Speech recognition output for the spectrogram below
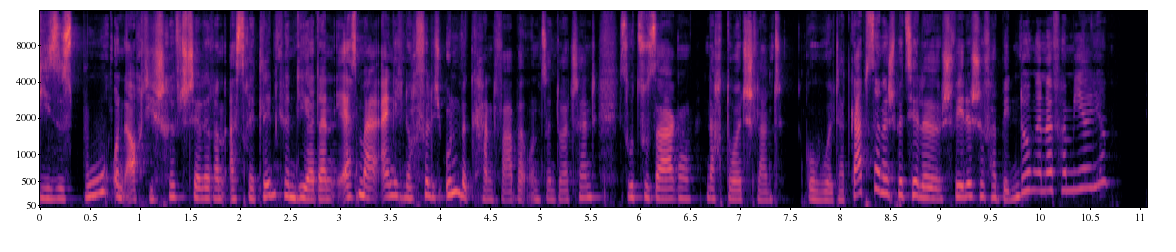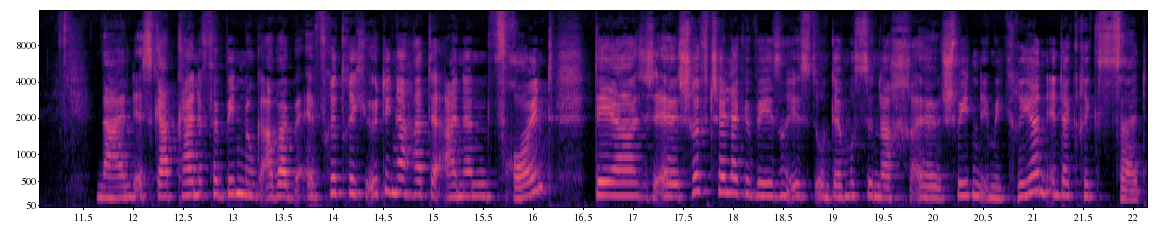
dieses Buch und auch die Schriftstellerin Astrid Lindgren, die ja dann erstmal eigentlich noch völlig unbekannt war bei uns in Deutschland, sozusagen nach Deutschland geholt hat? Gab es da eine spezielle schwedische Verbindung in der Familie? Nein, es gab keine Verbindung, aber äh, Friedrich Oettinger hatte einen Freund, der äh, Schriftsteller gewesen ist und der musste nach äh, Schweden emigrieren in der Kriegszeit.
